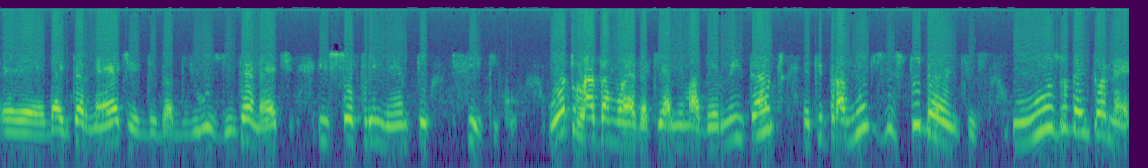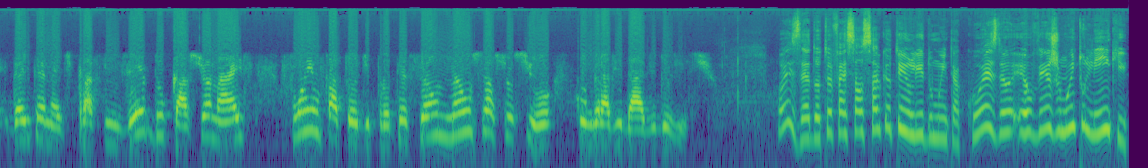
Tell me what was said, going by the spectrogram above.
é, da internet, do, do uso da internet, e sofrimento psíquico. O outro lado da moeda que é animador, no entanto, é que para muitos estudantes, o uso da internet, da internet para fins educacionais foi um fator de proteção, não se associou com gravidade do vício. Pois é, doutor Faisal, sabe que eu tenho lido muita coisa, eu, eu, vejo muito link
